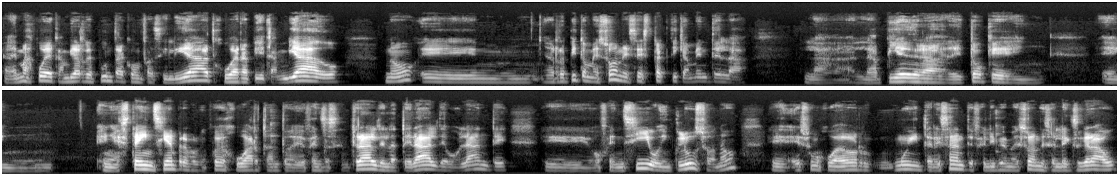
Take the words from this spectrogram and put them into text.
además puede cambiar de punta con facilidad, jugar a pie cambiado, ¿no? Eh, repito, Mesones es tácticamente la, la, piedra de toque en Stein siempre, porque puede jugar tanto de defensa central, de lateral, de volante, eh, ofensivo incluso, ¿no? Eh, es un jugador muy interesante, Felipe Mesón es el ex Grau,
